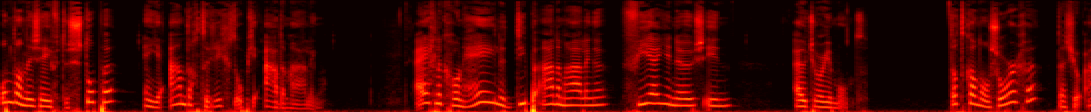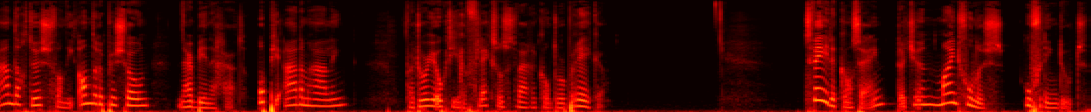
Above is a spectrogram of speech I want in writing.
om dan eens even te stoppen en je aandacht te richten op je ademhaling. Eigenlijk gewoon hele diepe ademhalingen via je neus in, uit door je mond. Dat kan al zorgen dat jouw aandacht dus van die andere persoon naar binnen gaat op je ademhaling, waardoor je ook die reflex als het ware kan doorbreken. Tweede kan zijn dat je een mindfulness oefening doet.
